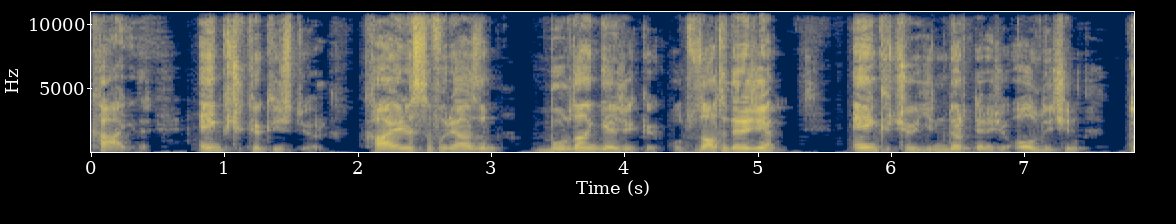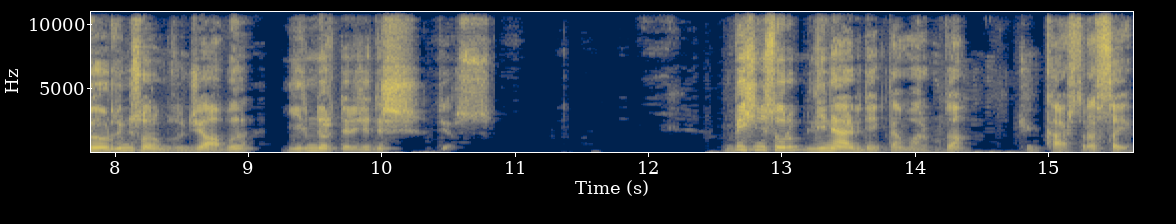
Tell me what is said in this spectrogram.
k gelir. En küçük kökü istiyor. K yerine 0 yazdım. Buradan gelecek kök 36 derece. En küçüğü 24 derece olduğu için dördüncü sorumuzun cevabı 24 derecedir diyoruz. Beşinci sorum lineer bir denklem var burada. Çünkü karşı taraf sayı.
